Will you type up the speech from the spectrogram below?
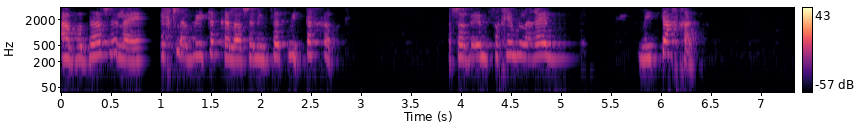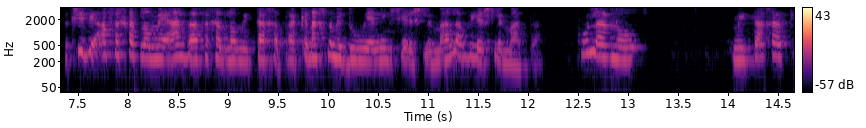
העבודה שלהם, איך להביא את הכלה שנמצאת מתחת. עכשיו, הם צריכים לרד מתחת. תקשיבי, אף אחד לא מעל ואף אחד לא מתחת, רק אנחנו מדומיינים שיש למעלה ויש למטה. כולנו מתחת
